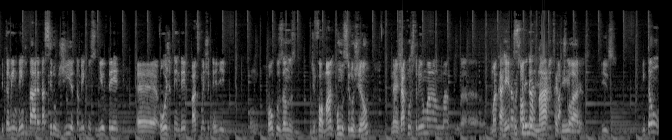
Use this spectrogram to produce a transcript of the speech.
que também dentro da área da cirurgia também conseguiu ter, é, hoje atender, basicamente, ele com poucos anos de formado como cirurgião, né, já construiu uma, uma, uma carreira só de atendimento particular. Dele. Isso. Então,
